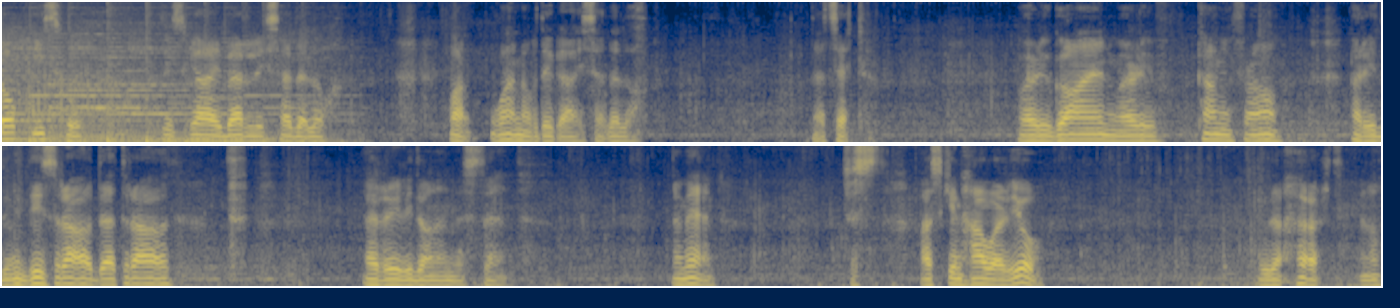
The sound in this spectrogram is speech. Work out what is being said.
So peaceful. This guy barely said hello. Well, one of the guys said hello. That's it. Where are you going? Where are you coming from? Are you doing this route, that route? I really don't understand. I mean, just asking how are you wouldn't hurt, you know.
